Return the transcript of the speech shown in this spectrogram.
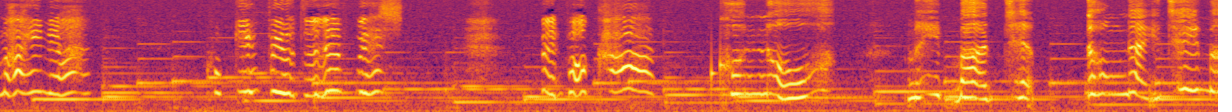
ไม่นะ คุกกี้ฟิลเจลลี่ฟิช เป็นเพราะข้าคุณหนู ไม่บาดเจ็บตรงไหนใช่ไหม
